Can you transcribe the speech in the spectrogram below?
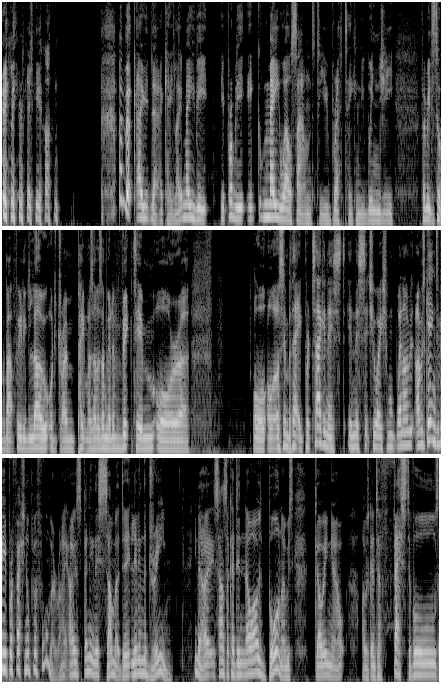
really, really aren't. And look, I, okay, like maybe it probably it may well sound to you breathtakingly whingy for me to talk about feeling low or to try and paint myself as I'm going to victim or. Uh, or, or a sympathetic protagonist in this situation when I, I was getting to be a professional performer, right? I was spending this summer doing, living the dream. You know, it sounds like I didn't know I was born. I was going out, I was going to festivals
